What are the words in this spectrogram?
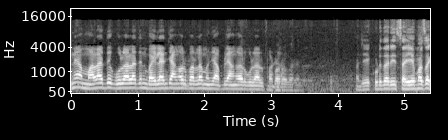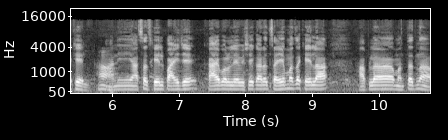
नाही मला ते गुलाला बैलांच्या अंगावर पडला म्हणजे आपल्या अंगावर गुलाल पडला. बरोबर आहे. म्हणजे कुठेतरी संयमाचा खेळ. हा. आणि असाच खेळ पाहिजे. काय बोलले याविषयी? कारण संयमाचा खेळ हा आपला म्हणतात ना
